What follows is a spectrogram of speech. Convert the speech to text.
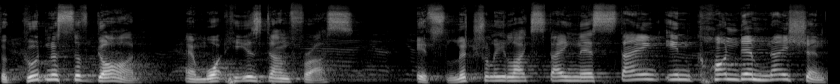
the goodness of God and what He has done for us, it's literally like staying there, staying in condemnation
